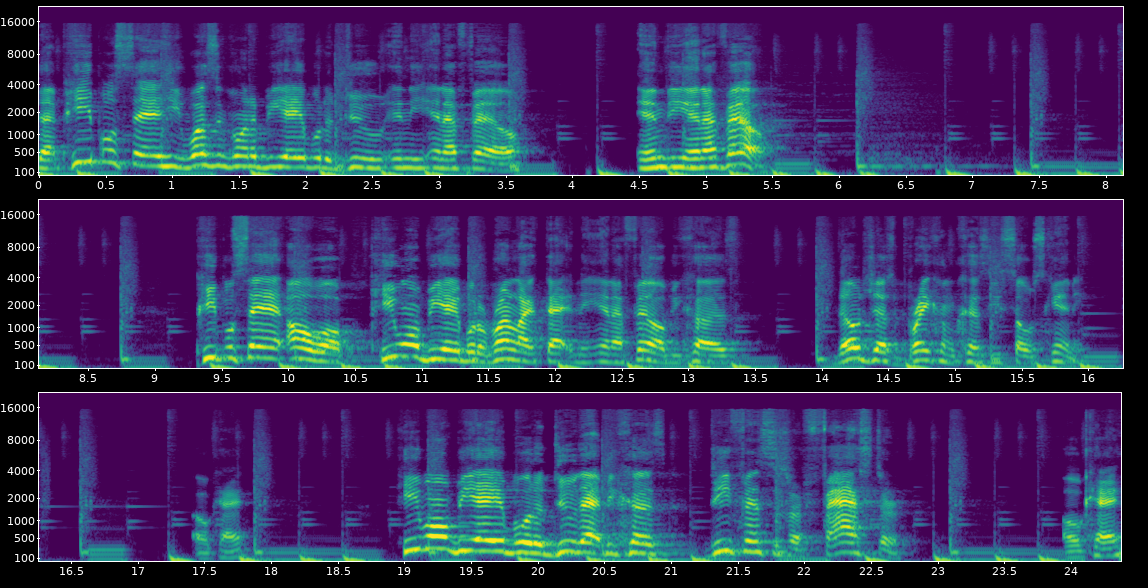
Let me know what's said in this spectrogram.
that people said he wasn't going to be able to do in the NFL in the NFL. people said, "Oh well, he won't be able to run like that in the NFL because they'll just break him because he's so skinny." Okay, he won't be able to do that because defenses are faster. Okay.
